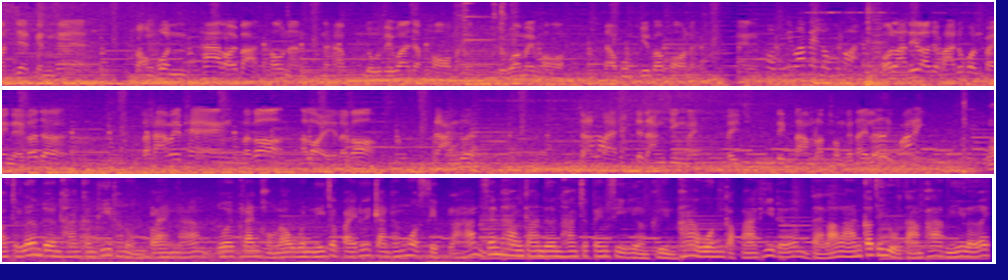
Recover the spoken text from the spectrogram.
บัตเจ็ตกันแค่ 2 คน 500 บาทเท่านั้นนะครับ ดูซิว่าจะพอไหม หรือว่าไม่พอ แต่ผมคิดว่าพอนะแพงผมคิดว่าเป็นลมก่อนเพราะร้านที่เราจะพาทุกคนไปเนี่ยก็จะราคาไม่แพงแล้วก็อร่อยแล้วก็ดังด้วย จัดไปจะดังจริงไหมไปติดตามรับชมกันได้เลยไป เราจะเริ่มเดินทางกันที่ถนนแปลงน้ำโดยแพลนของเราวันนี้จะไปด้วยกันทั้งหมด 10 ล้าน เส้นทางการเดินทางจะเป็นสี่เหลี่ยมผืนผ้าวนกลับมาที่เดิม แต่ละร้านก็จะอยู่ตามภาพนี้เลย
